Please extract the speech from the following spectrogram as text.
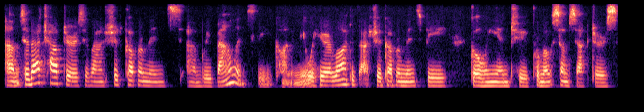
Um, so that chapter is around should governments um, rebalance the economy? We hear a lot of that. should governments be going in to promote some sectors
